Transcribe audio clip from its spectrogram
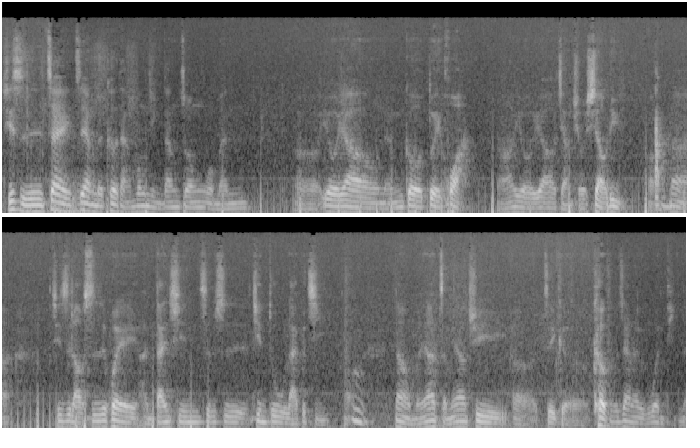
其实，在这样的课堂风景当中，我们呃又要能够对话，然后又要讲求效率啊。那其实老师会很担心，是不是进度来不及？嗯。那我们要怎么样去呃这个克服这样的一个问题呢？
